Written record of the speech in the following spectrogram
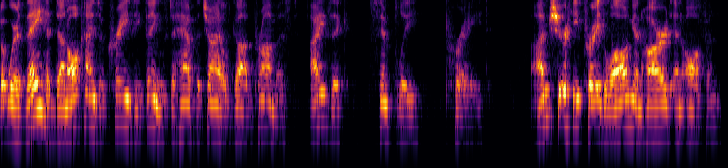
But where they had done all kinds of crazy things to have the child God promised, Isaac simply prayed. I'm sure he prayed long and hard and often,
